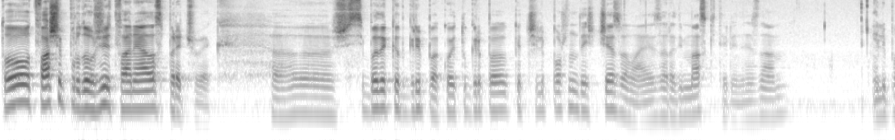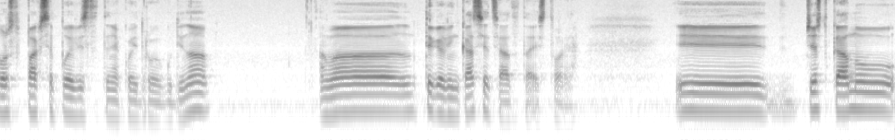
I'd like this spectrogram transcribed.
то това ще продължи, това няма да спре човек. А, ще си бъде като грипа, който грипа като че ли почна да изчезва, май, заради маските или не знам. Или просто пак се появи след някоя друга година. Ама тегавинка си е цялата тази история. И често казано,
